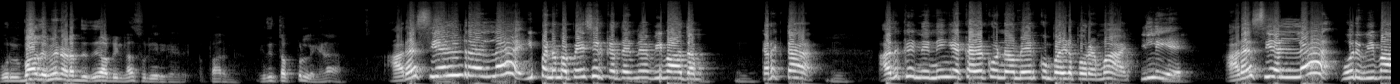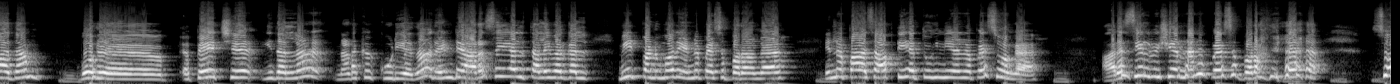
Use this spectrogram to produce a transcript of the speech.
ஒரு விவாதமே நடந்தது அப்படின்லாம் சொல்லியிருக்காரு. பாருங்க. இது தப்பு இல்லையா? அரசியல்ன்றதுல இப்ப நம்ம பேசியிருக்கிறது என்ன? விவாதம். கரெக்டா? அதுக்கு நீங்க கிழக்கும் நான் மேற்கும் போயிட போறோமா? இல்லையே. அரசியல்ல ஒரு விவாதம் ஒரு பேச்சு இதெல்லாம் நடக்கக்கூடியதான் ரெண்டு அரசியல் தலைவர்கள் மீட் பண்ணும்போது என்ன பேச போறாங்க? என்னப்பா சாப்பிட்டியா தூங்கினியா பேசுவாங்க? அரசியல் விஷயம் தானே பேச போறாங்க. சோ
